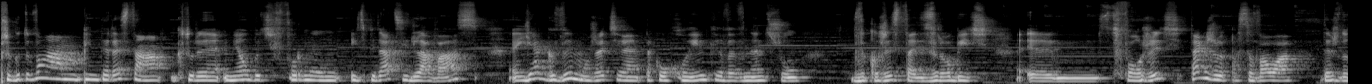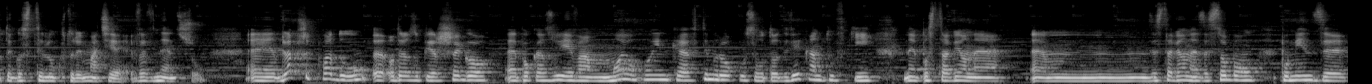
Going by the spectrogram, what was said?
Przygotowałam Pinteresta, który miał być formą inspiracji dla was, jak wy możecie taką choinkę we wnętrzu wykorzystać, zrobić, stworzyć, tak żeby pasowała też do tego stylu, który macie we wnętrzu. E, Dla przykładu, e, od razu pierwszego e, pokazuję Wam moją choinkę. W tym roku są to dwie kantówki postawione, zestawione ze sobą. Pomiędzy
